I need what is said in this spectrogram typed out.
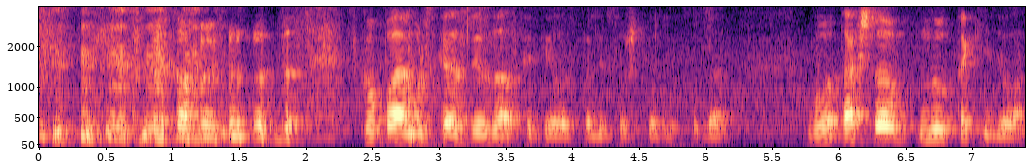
Скупая мужская слеза скатилась по лицу Штирлица, да. Вот, так что, ну, такие дела.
